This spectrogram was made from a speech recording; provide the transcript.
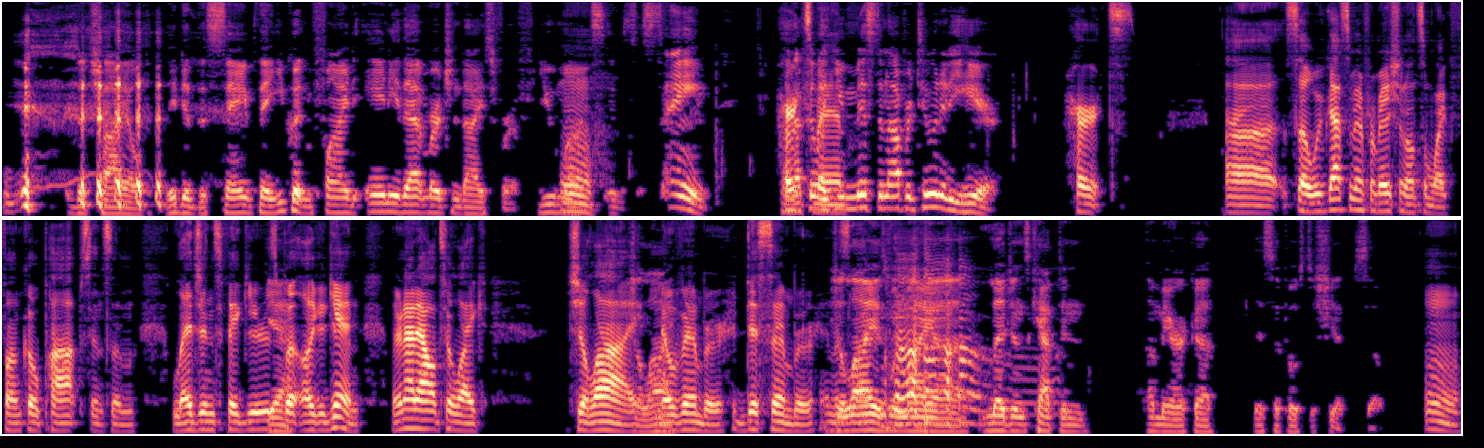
the child. they did the same thing. You couldn't find any of that merchandise for a few Mm. months. It was the same. And I feel man. like you missed an opportunity here. Hurts. Uh, so we've got some information on some like Funko Pops and some Legends figures, Yeah. but like again, they're not out till like July, July. November, December. And July like- is when my uh, Legends Captain America is supposed to ship. So Mm.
